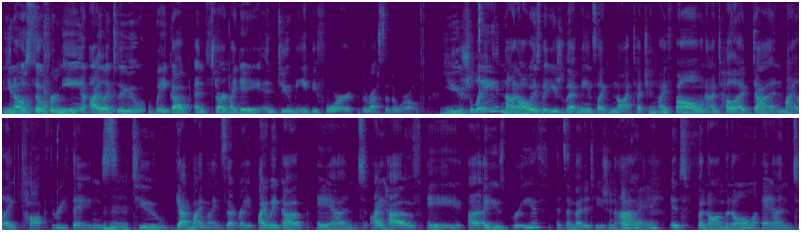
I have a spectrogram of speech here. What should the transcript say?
You know, so for me, I like to wake up and start my day and do me before the rest of the world. Usually, not always, but usually that means like not touching my phone until I've done my like top three things to get my mindset right. I wake up and I have a, uh, I use Breathe. It's a meditation app. Okay. It's phenomenal. And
